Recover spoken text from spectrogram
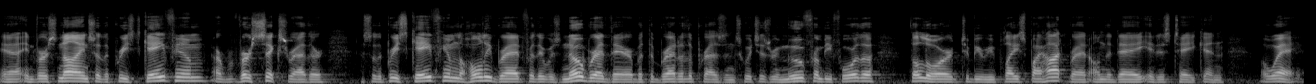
Uh, in verse 9, so the priest gave him, or verse 6 rather, so the priest gave him the holy bread, for there was no bread there but the bread of the presence, which is removed from before the, the Lord to be replaced by hot bread on the day it is taken away.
